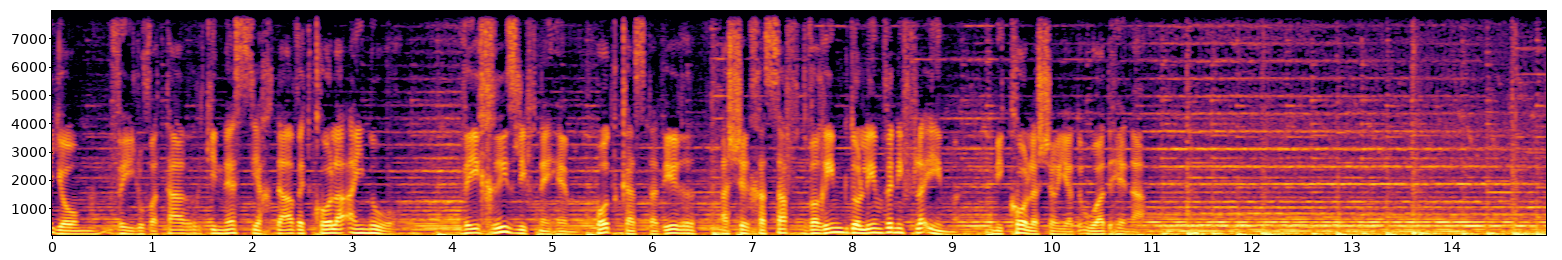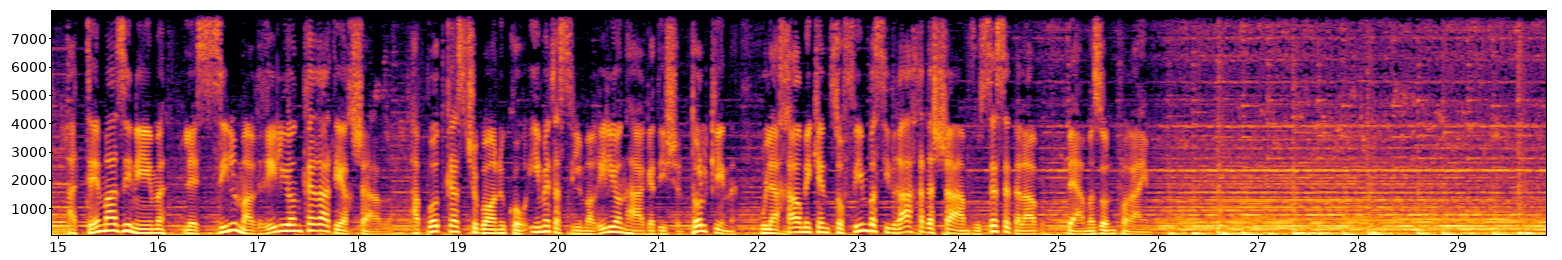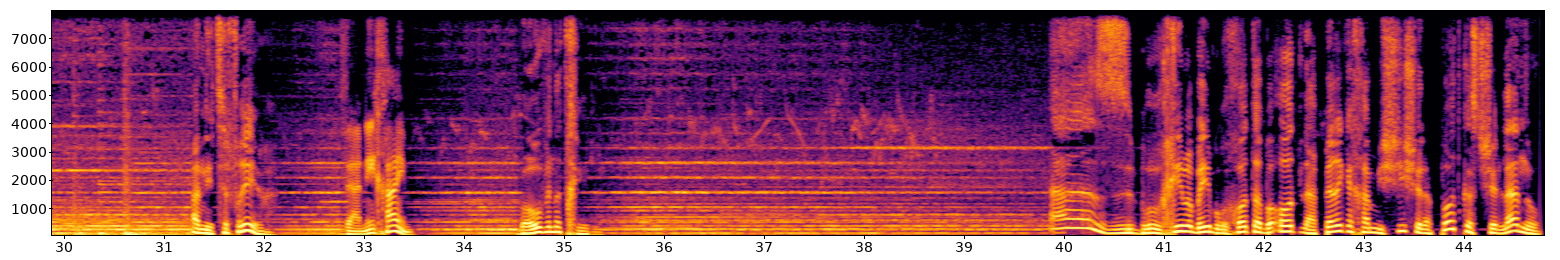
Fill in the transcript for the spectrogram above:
היום, ואילו בתר כינס יחדיו את כל האיינור, והכריז לפניהם פודקאסט אדיר, אשר חשף דברים גדולים ונפלאים מכל אשר ידעו עד הנה. אתם מאזינים לסילמריליון קראתי עכשיו, הפודקאסט שבו אנו קוראים את הסילמריליון האגדי של טולקין, ולאחר מכן צופים בסדרה החדשה המבוססת עליו באמזון פריים. אני צפריר. ואני חיים. בואו ונתחיל. אז ברוכים הבאים, ברוכות הבאות לפרק החמישי של הפודקאסט שלנו.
